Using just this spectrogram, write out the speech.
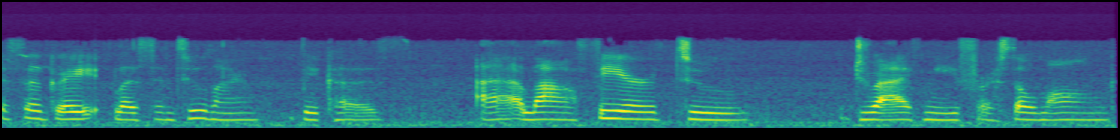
it's a great lesson to learn because I allow fear to drive me for so long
